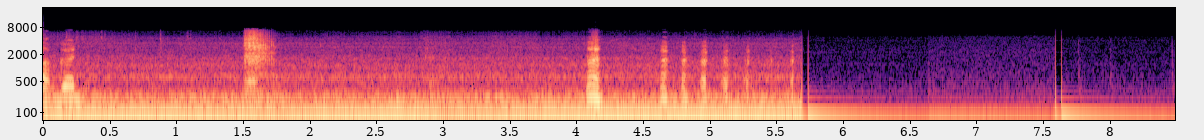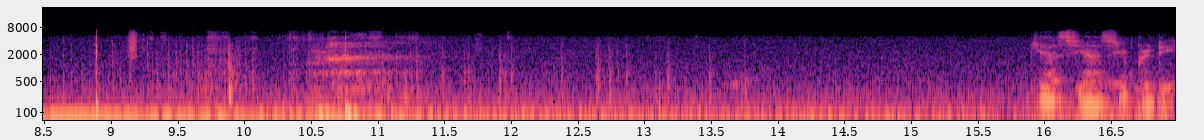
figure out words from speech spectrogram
up good? yes, yes, you're pretty.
